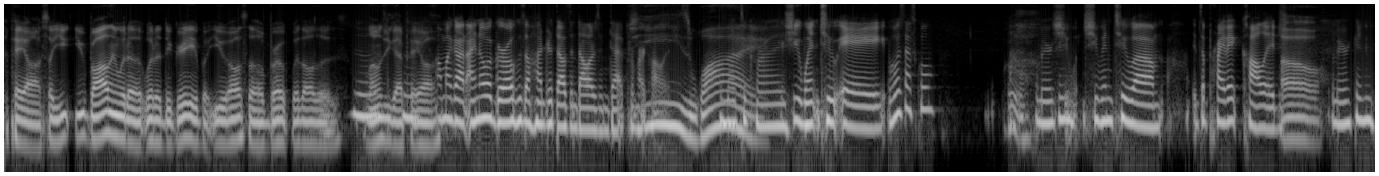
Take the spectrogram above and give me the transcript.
To pay off. So you you balling with a with a degree, but you also broke with all those loans you got to pay off. Oh my god, I know a girl who's a hundred thousand dollars in debt from her college. Jeez, I'm about to why? cry. She went to a what was that school? American. She she went to um, it's a private college. oh American.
